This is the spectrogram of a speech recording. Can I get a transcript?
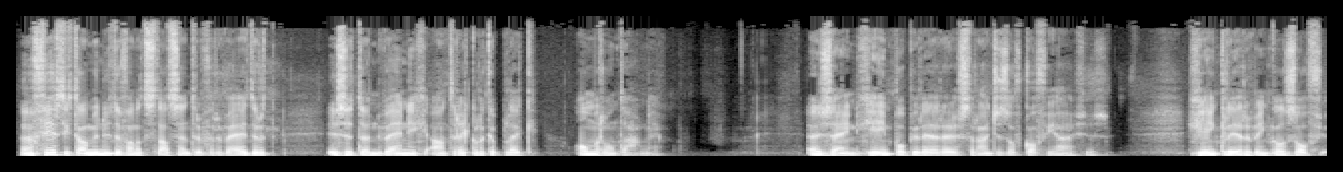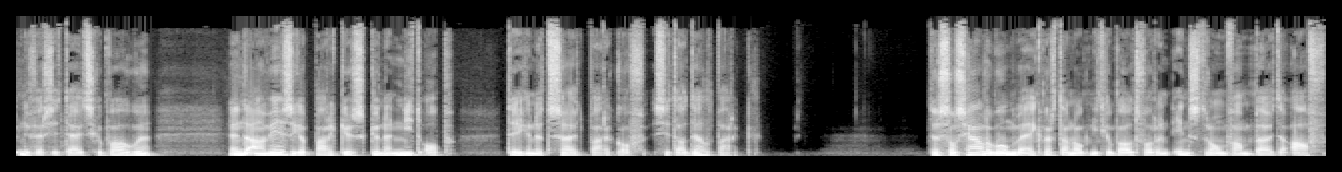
Een veertigtal minuten van het stadscentrum verwijderd is het een weinig aantrekkelijke plek om rond te hangen. Er zijn geen populaire restaurantjes of koffiehuisjes, geen klerenwinkels of universiteitsgebouwen en de aanwezige parkers kunnen niet op tegen het Zuidpark of Citadelpark. De sociale woonwijk werd dan ook niet gebouwd voor een instroom van buitenaf,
